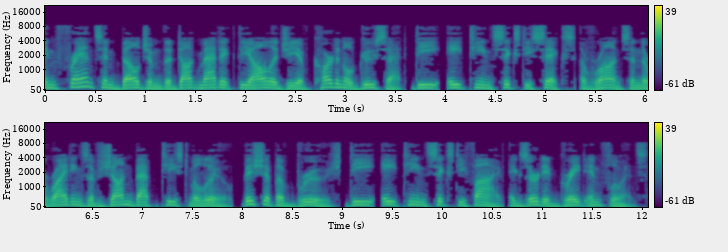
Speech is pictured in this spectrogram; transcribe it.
In France and Belgium the dogmatic theology of Cardinal Gousset d. 1866 of Reims and the writings of Jean-Baptiste Malou, Bishop of Bruges d. 1865 exerted great influence.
